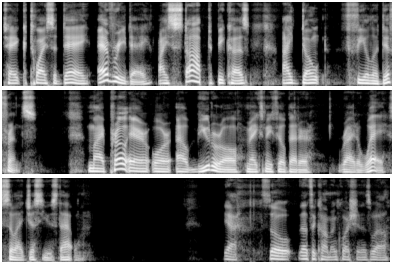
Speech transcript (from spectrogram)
take twice a day, every day, I stopped because I don't feel a difference. My ProAir or albuterol makes me feel better right away, so I just use that one. Yeah. So that's a common question as well.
